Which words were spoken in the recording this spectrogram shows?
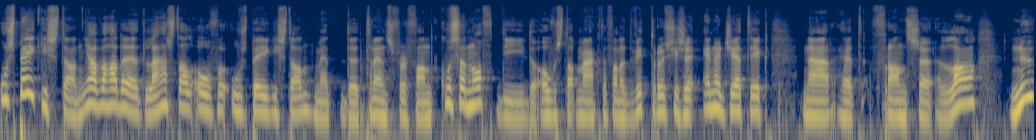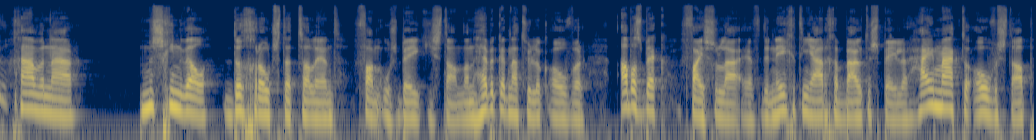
Oezbekistan. Ja, we hadden het laatst al over Oezbekistan met de transfer van Kusanov, die de overstap maakte van het Wit-Russische Energetic naar het Franse Lan. Nu gaan we naar misschien wel de grootste talent van Oezbekistan. Dan heb ik het natuurlijk over Abasbek Faisulaev, de 19-jarige buitenspeler. Hij maakt de overstap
